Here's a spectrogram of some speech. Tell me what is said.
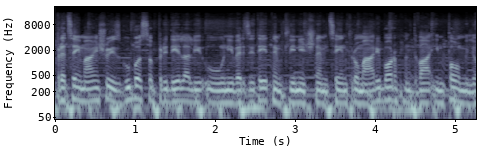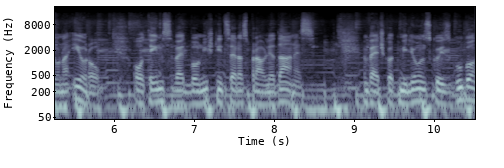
Precej manjšo izgubo so pridelali v Univerzitetnem kliničnem centru Maribor 2,5 milijona evrov. O tem svet bolnišnice razpravlja danes. Več kot milijonsko izgubo,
